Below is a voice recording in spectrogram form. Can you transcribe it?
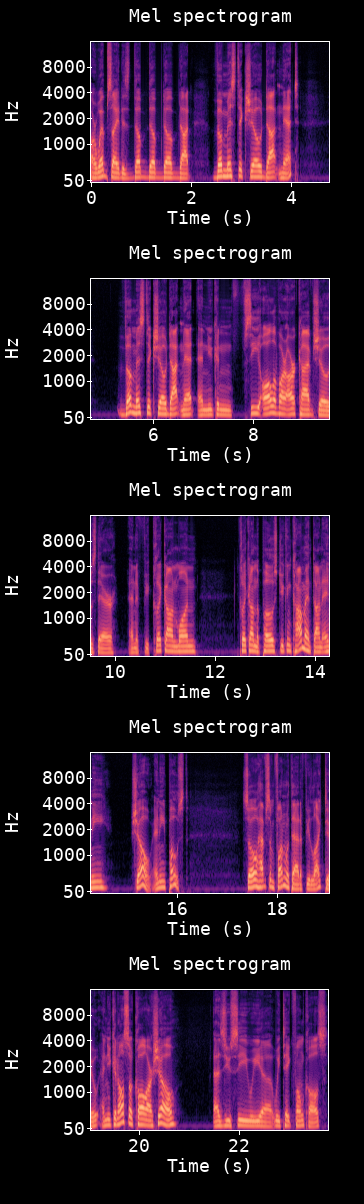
Our website is www.themysticshow.net. Themysticshow.net, and you can see all of our archived shows there. And if you click on one, click on the post, you can comment on any show, any post. So have some fun with that if you'd like to. And you can also call our show. As you see, we uh, we take phone calls.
